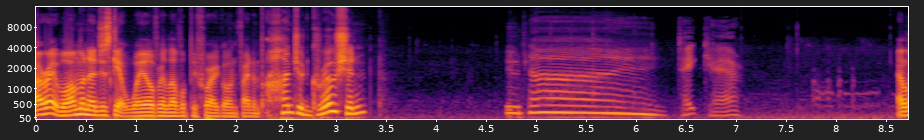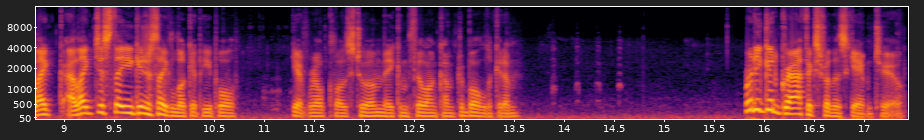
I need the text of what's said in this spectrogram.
Alright, well, I'm gonna just get way over leveled before I go and fight him. 100 Groschen? Dude, nice. Take care. I like, I like just that you can just, like, look at people. Get real close to them, make them feel uncomfortable, look at them. Pretty good graphics for this game, too.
